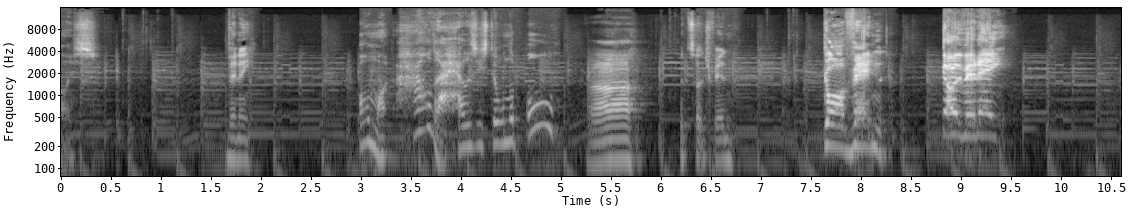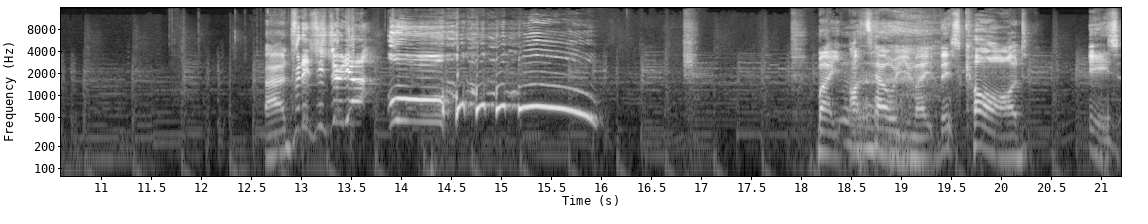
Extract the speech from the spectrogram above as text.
Nice. Vinny. Oh my, how the hell is he still on the ball? Ah. Good touch, Vin. Go on, Vin! Go, Vinny! And Vinicius Jr. Oh! mate, I tell you, mate, this card is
